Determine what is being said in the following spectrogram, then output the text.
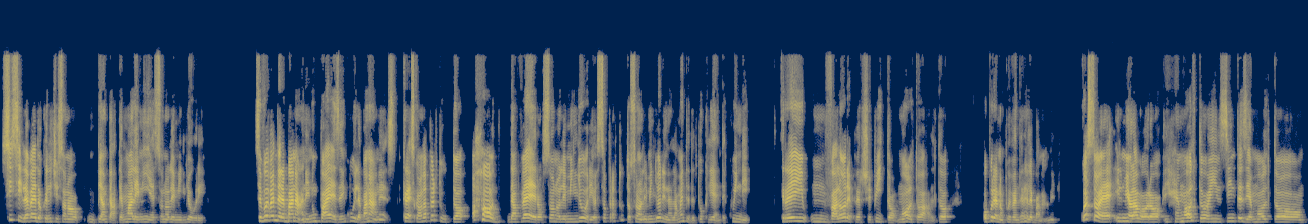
Sì, sì, le vedo che lì ci sono piantate, ma le mie sono le migliori. Se vuoi vendere banane in un paese in cui le banane crescono dappertutto, oh, davvero sono le migliori e soprattutto sono le migliori nella mente del tuo cliente. Quindi crei un valore percepito molto alto oppure non puoi vendere le banane. Questo è il mio lavoro, è molto in sintesi e molto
